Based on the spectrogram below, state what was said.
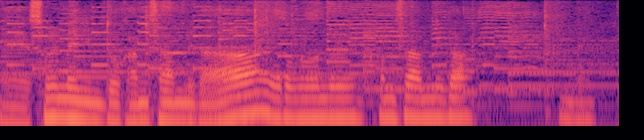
네, 솔매님도 감사합니다. 여러분 오늘 감사합니다. 네.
